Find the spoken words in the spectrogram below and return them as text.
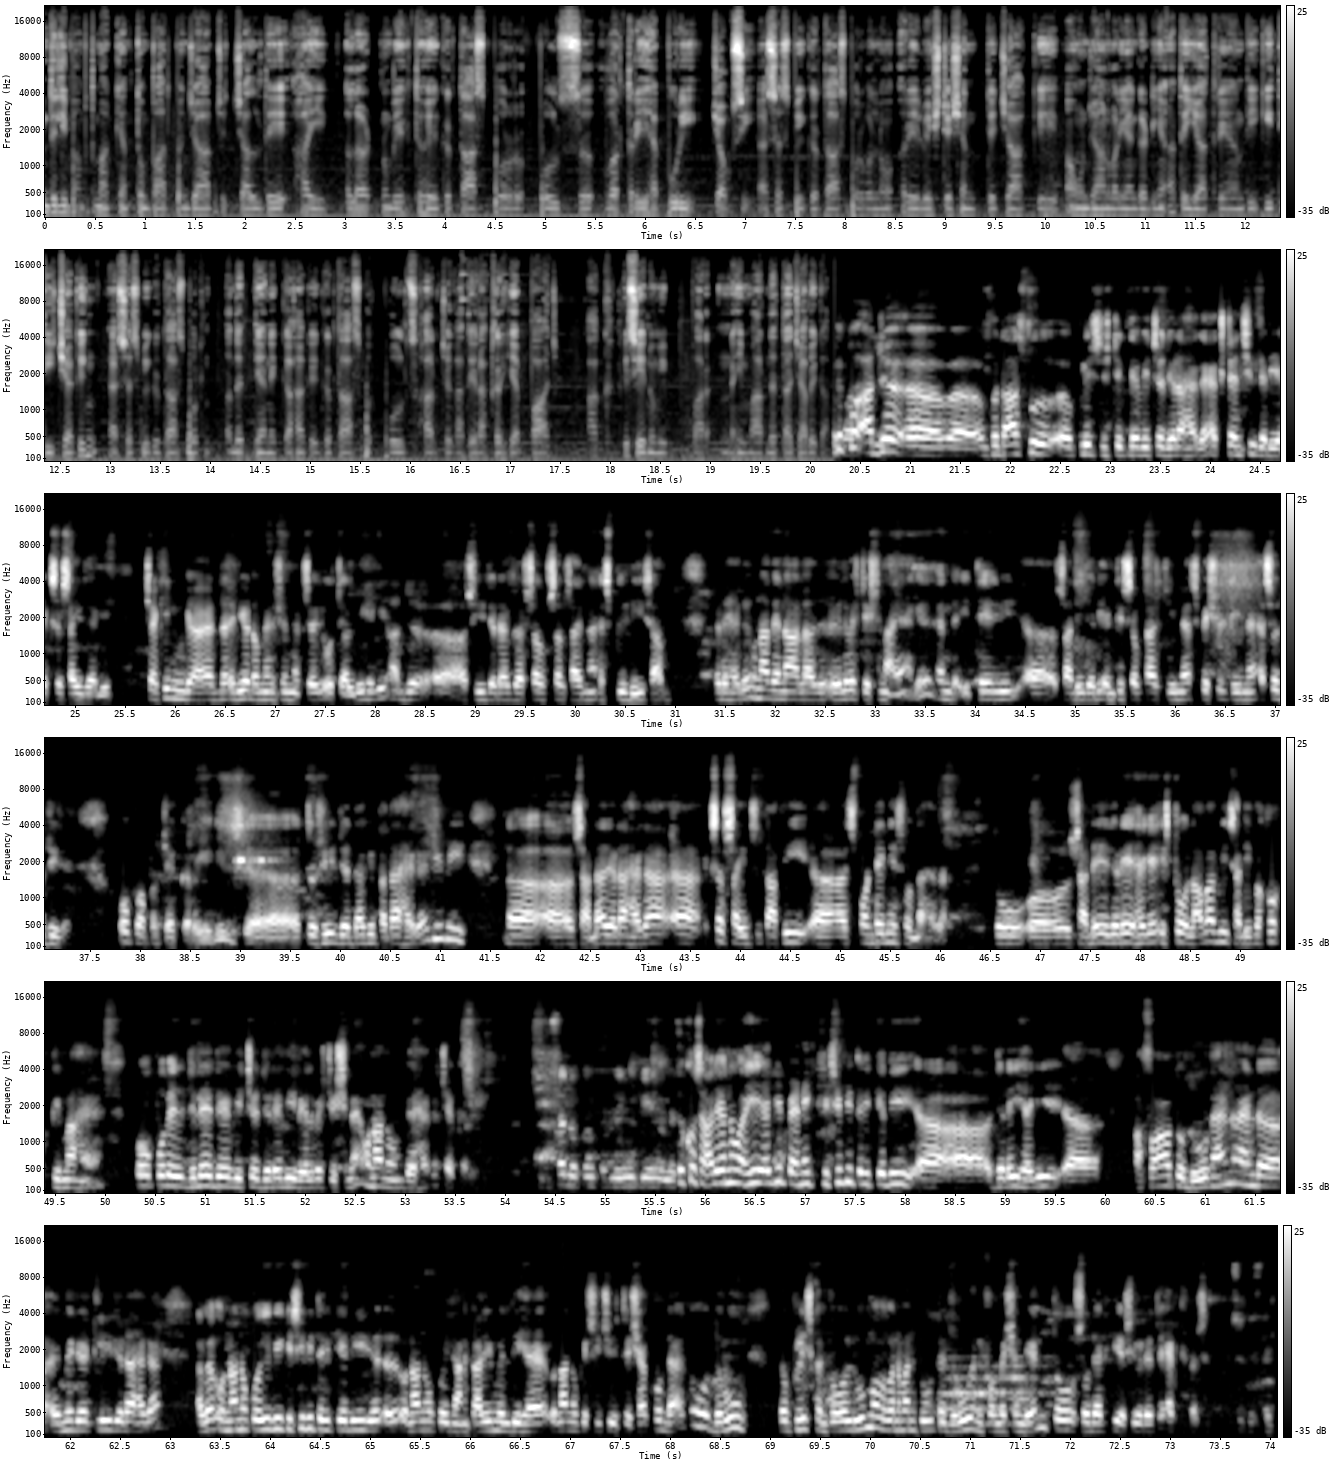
Delhi bomb ਧਮਾਕਿਆਂ ਤੋਂ ਬਾਅਦ ਪੰਜਾਬ 'ਚ ਚੱਲਦੇ ਹਾਈ ਅਲਰਟ ਨੂੰ ਵੇਖਦੇ ਹੋਏ ਗੁਰਦਾਸਪੁਰ ਪੁਲਿਸ ਵਰਤ ਰਹੀ ਹੈ ਪੂਰੀ ਚੌਕਸੀ। ਐਸਐਸਪੀ ਗੁਰਦਾਸਪੁਰ ਵੱਲੋਂ ਰੇਲਵੇ ਸਟੇਸ਼ਨ ਤੇ ਜਾ ਕੇ ਆਉਣ ਜਾਣ ਵਾਲੀਆਂ ਗੱਡੀਆਂ ਅਤੇ ਯਾਤਰੀਆਂ ਦੀ ਕੀਤੀ ਚੈਕਿੰਗ। ਐਸਐਸਪੀ ਗੁਰਦਾਸਪੁਰ ਅਦਿੱਤਿਆ ਨੇ ਕਿਹਾ ਕਿ ਗੁਰਦਾਸਪੁਰ ਪੁਲਿਸ ਹਰ ਜਗ੍ਹਾ ਤੇ ਰੱਖ ਰਹੀ ਹੈ ਬਾਜ। ਅੱਖ ਕਿਸੇ ਨੂੰ ਵੀ ਪਰ ਨਹੀਂ ਮਾਰ ਦਿੱਤਾ ਜਾਵੇਗਾ। ਦੇਖੋ, ਅੱਜ ਗੁਰਦਾਸਪੁਰ ਪੁਲਿਸ ਡਿਸਟ੍ਰਿਕਟ ਦੇ ਵਿੱਚ ਜਿਹੜਾ ਹੈਗਾ ਐਕਸਟੈਂਸਿਵ ਜਿਹੜੀ ਐਕਸਰਸਾਈਜ਼ ਹੈਗੀ। Checking and area domination exercise ਉਹ ਚੱਲ ਰਹੀ ਹੈਗੀ। ਅੱਜ ਅਸੀਂ ਜਿਹੜਾ ਗਰਸਲ ਅਫਸਰ ਸਾਹਿਬ ਨਾਲ ਐਸਪੀਡੀ ਸਾਹਿਬ ਜਿਹੜੇ ਹੈਗੇ, ਉਹਨਾਂ ਦੇ ਨਾਲ ਅੱਜ ਰੇਲਵੇ ਸਟੇਸ਼ਨ ਆਏ ਹੈਗੇ। ਐਂਡ ਇੱਥੇ ਵੀ ਸਾਡੀ ਜਿਹੜੀ ਐਂਟੀਸੈਪਟਾ ਟੀਮ ਹੈ ਸਪੈਸ਼ਲ ਟੀਮ ਹੈ ਐਸਓਜੀ ਹੈ ਉਹ ਪ੍ਰੋਪਰ ਚੈੱਕ ਕਰ ਰਹੀ ਹੈਗੀ। ਤੁਸੀਂ ਜਿੱਦਾਂ ਕਿ ਪਤਾ ਹੈਗਾ ਕਿ ਵੀ ਸਾਡਾ ਜਿਹੜਾ ਹੈਗਾ ਐਕਸਰਸਾਈਜ਼ ਕਾਫੀ ਸਪੌਂਟੇਨੀਅਸ ਹੁੰਦਾ ਹੈਗਾ। ਤੋ ਸਾਡੇ ਜਿਹੜੇ ਹੈਗੇ, ਇਸ ਤੋਂ ਇਲਾਵਾ ਵੀ ਸਾਡੀ ਵੱਖ ਵੱਖ ਟੀਮਾਂ ਹੈ। ਉਹ ਪੂਰੇ ਜ਼ਿਲ੍ਹੇ ਦੇ ਵਿੱਚ ਜਿਹੜੇ ਵੀ ਰੇਲਵੇ ਸਟੇਸ਼ਨ ਹੈ, ਉਹਨਾਂ ਨੂੰ ਜਿਹੜਾ ਹੈਗਾ ਚੈੱਕ ਕਰ ਸਰ ਲੋਕਾਂ ਨੂੰ ਕੰਪਲੇਨ ਕੀ ਹੋਣਾ ਦੇਖੋ ਸਾਰਿਆਂ ਨੂੰ ਇਹੀ ਹੈ ਕਿ ਪੈਨਿਕ ਕਿਸੇ ਵੀ ਤਰੀਕੇ ਦੀ ਜਿਹੜੀ ਹੈਗੀ ਅਫਵਾਹ ਤੋਂ ਦੂਰ ਰਹਿਣ ਐਂਡ ਇਮੀਡੀਏਟਲੀ ਜਿਹੜਾ ਹੈਗਾ ਅਗਰ ਉਹਨਾਂ ਨੂੰ ਕੋਈ ਵੀ ਕਿਸੇ ਵੀ ਤਰੀਕੇ ਦੀ ਉਹਨਾਂ ਨੂੰ ਕੋਈ ਜਾਣਕਾਰੀ ਮਿਲਦੀ ਹੈ ਉਹਨਾਂ ਨੂੰ ਕਿਸੇ ਚੀਜ਼ ਤੇ ਸ਼ੱਕ ਹੁੰਦਾ ਹੈ ਤਾਂ ਉਹ ਜ਼ਰੂਰ ਪੁਲਿਸ ਕੰਟਰੋਲ ਰੂਮ 112 ਤੇ ਜ਼ਰੂਰ ਇਨਫੋਰਮੇਸ਼ਨ ਦੇਣ ਤੋਂ ਸੋ ਦੈਟ ਕਿ ਅਸੀਂ ਉਹਦੇ ਤੇ ਐਕਟ ਕਰ ਸਕੀਏ।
